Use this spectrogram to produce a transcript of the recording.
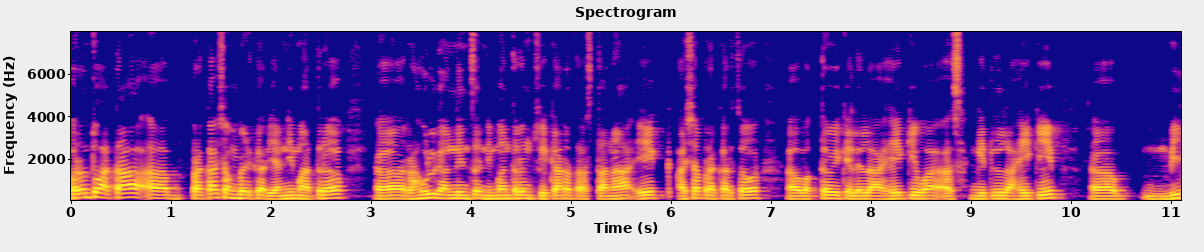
परंतु आता प्रकाश आंबेडकर यांनी मात्र राहुल गांधींचं निमंत्रण स्वीकारत असताना एक अशा प्रकारचं वक्तव्य केलेलं आहे किंवा सांगितलेलं आहे की मी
